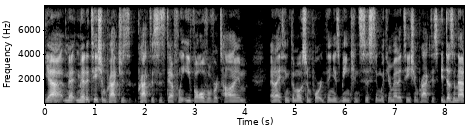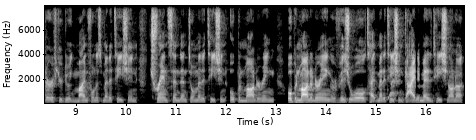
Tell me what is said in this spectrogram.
Yeah, me- meditation practice practices definitely evolve over time. And I think the most important thing is being consistent with your meditation practice. It doesn't matter if you're doing mindfulness meditation, transcendental meditation, open monitoring, open monitoring or visual type meditation, guided meditation on a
